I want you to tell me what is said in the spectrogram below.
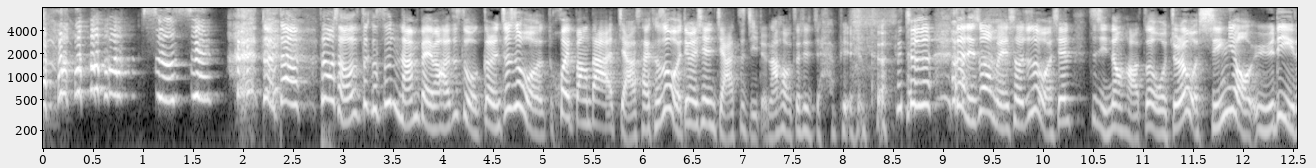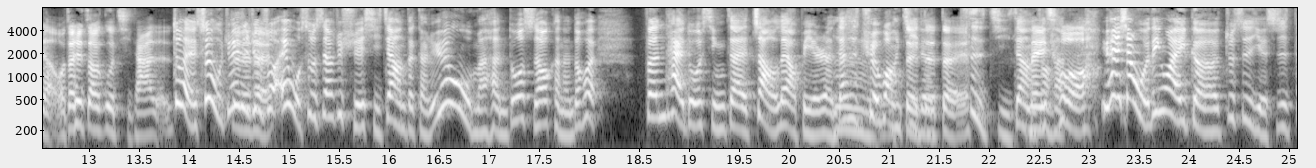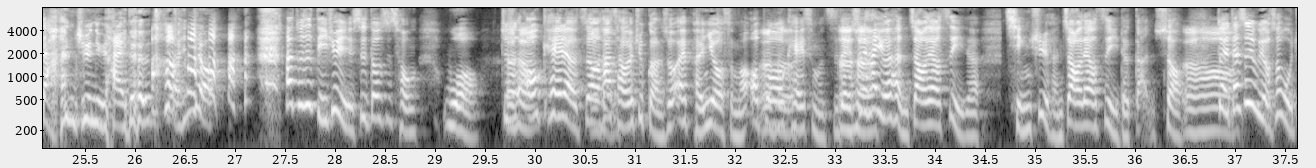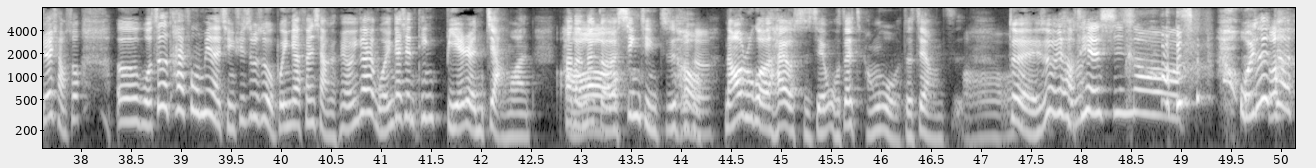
我想说，这个是南北吗？这是我个人，就是我会帮大家夹菜，可是我一定会先夹自己的，然后我再去夹别人的。就是对你说的没错，就是我先自己弄好之后，我觉得我行有余力了，我再去照顾其他人。对，所以我就一直觉得说，哎、欸，我是不是要去学习这样的感觉？因为我们很多时候可能都会分太多心在照料别人，嗯、但是却忘记了自己这样的状态。没错，因为像我另外一个就是也是大安区女孩的朋友，她就是的确也是都是从我。就是 OK 了之后，他才会去管说，哎，朋友什么 O 不 OK 什么之类，所以他也会很照料自己的情绪，很照料自己的感受。对，但是有时候我就会想说，呃，我这个太负面的情绪，是不是我不应该分享给朋友？应该我应该先听别人讲完他的那个心情之后，然后如果还有时间，我再讲我的这样子。哦，对，所以我就好贴心哦。我就是觉得，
